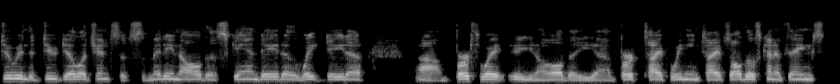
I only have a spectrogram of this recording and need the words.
doing the due diligence of submitting all the scan data, the weight data, um, birth weight, you know, all the uh, birth type, weaning types, all those kind of things.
